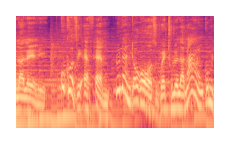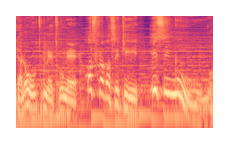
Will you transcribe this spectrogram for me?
mlaleli ukhosi FM lunantokozo kwethulela nanku umdlalo ouchungechunge osihloko sithi isinqulo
